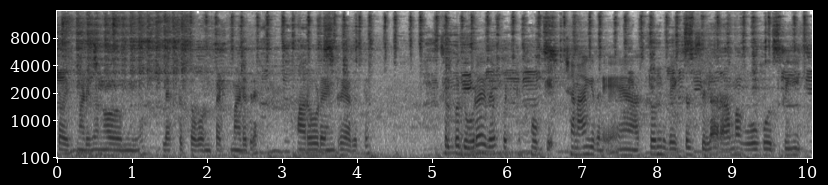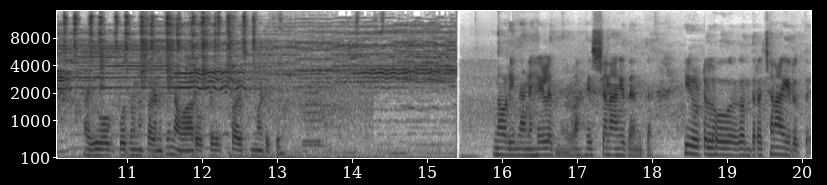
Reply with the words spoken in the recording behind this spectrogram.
ಚಾಯ್ಸ್ ಮಾಡಿದ್ದು. ನೋಡಿ ನೀವು. ಲೆಫ್ಟ್ ತೊಗೊಂಡು ಕಟ್ ಮಾಡಿದರೆ ಆ ರೋಡ್ ಎಂಟ್ರಿ ಆಗುತ್ತೆ. ಸ್ವಲ್ಪ ದೂರ ಇದೆ ಬಟ್ ಓಕೆ ಚೆನ್ನಾಗಿದೆ. ಅಷ್ಟೊಂದು ವೆಹಿಕಲ್ಸ್ ಇಲ್ಲ, ಆರಾಮಾಗಿ ಹೋಗ್ಬೋದು ಫ್ರೀ ಅಲ್ಲಿ ಹೋಗ್ಬೋದು ಅನ್ನೋ ಕಾರಣಕ್ಕೆ ನಾವು ಆ ರೋಟ್ ಚಾಯ್ಸ್ ಮಾಡಿದ್ದು. ನೋಡಿ, ನಾನು ಹೇಳಿದ್ನಲ್ವ, ಎಷ್ಟು ಚೆನ್ನಾಗಿದೆ ಅಂತ. ಈ ರೂಟಲ್ಲಿ ಹೋಗುವಾಗ ಒಂಥರ ಚೆನ್ನಾಗಿರುತ್ತೆ.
